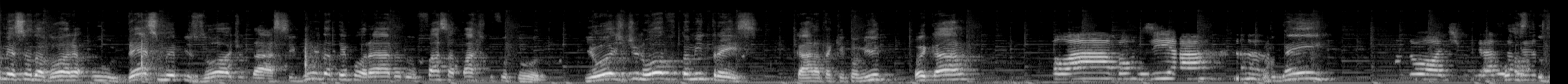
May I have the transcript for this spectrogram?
Começando agora o décimo episódio da segunda temporada do Faça Parte do Futuro. E hoje, de novo, estamos em três. Carla está aqui comigo. Oi, Carla. Olá, bom dia. Tudo bem? Tudo ótimo, graças a Deus.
